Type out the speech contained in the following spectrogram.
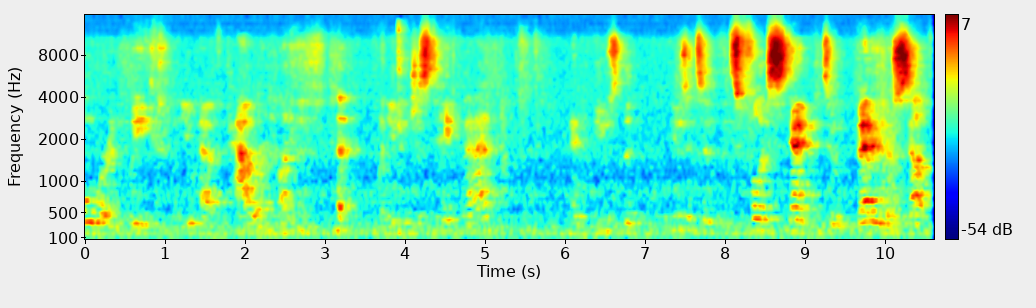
poor and weak when you have power and money? When you can just take that and use the use it to its full extent to better yourself.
